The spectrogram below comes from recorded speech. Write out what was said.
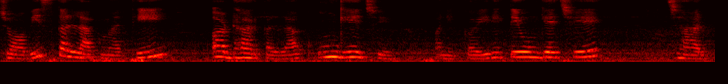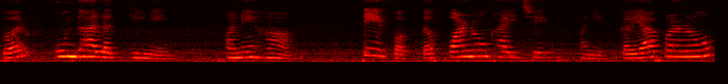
ચોવીસ કલાકમાંથી અઢાર કલાક ઊંઘે છે. અને કઈ રીતે ઊંઘે છે? ઝાડ પર ઊંધા લટકીને. અને હા, તે ફક્ત પર્ણો ખાય છે. અને કયા પર્ણો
